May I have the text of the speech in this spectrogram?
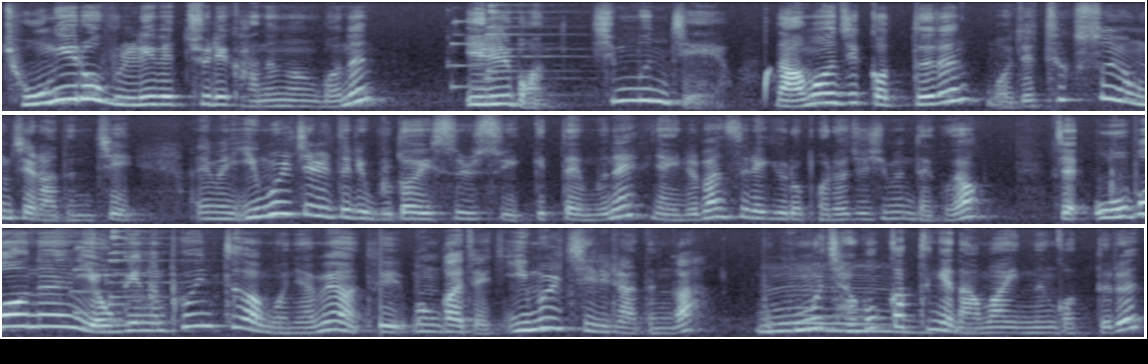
종이로 분리 배출이 가능한 거는 1번 신문지예요. 나머지 것들은 뭐 이제 특수용지라든지 아니면 이물질들이 묻어 있을 수 있기 때문에 그냥 일반 쓰레기로 버려주시면 되고요. 이제 5번은 여기는 포인트가 뭐냐면 그 뭔가 이제 이물질이라든가 뭐 국물 음. 자국 같은 게 남아 있는 것들은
